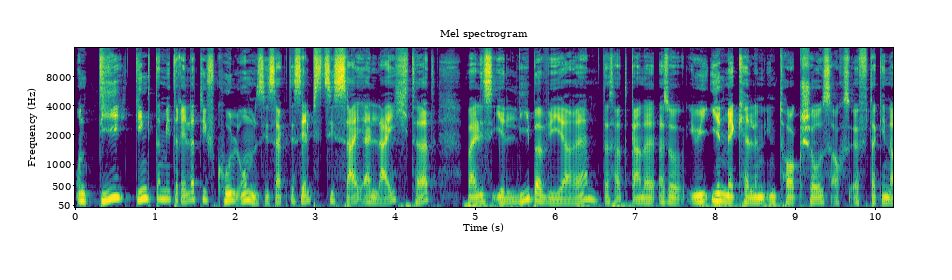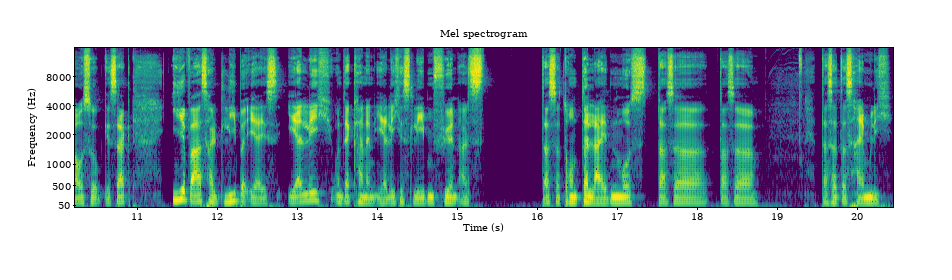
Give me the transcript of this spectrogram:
Und die ging damit relativ cool um. Sie sagte selbst, sie sei erleichtert, weil es ihr lieber wäre. Das hat gar also Ian McKellen in Talkshows auch öfter genauso gesagt. Ihr war es halt lieber, er ist ehrlich und er kann ein ehrliches Leben führen, als dass er darunter leiden muss, dass er, dass er, dass er das heimlich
